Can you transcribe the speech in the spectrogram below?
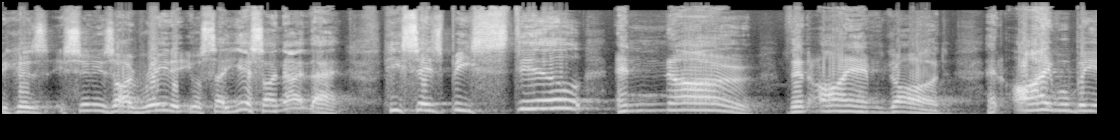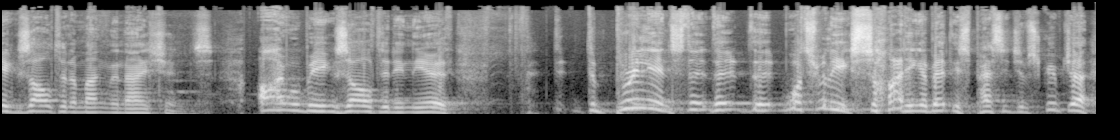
Because as soon as I read it, you'll say, Yes, I know that. He says, Be still and know that I am God, and I will be exalted among the nations. I will be exalted in the earth the brilliance, the, the, the, what's really exciting about this passage of Scripture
